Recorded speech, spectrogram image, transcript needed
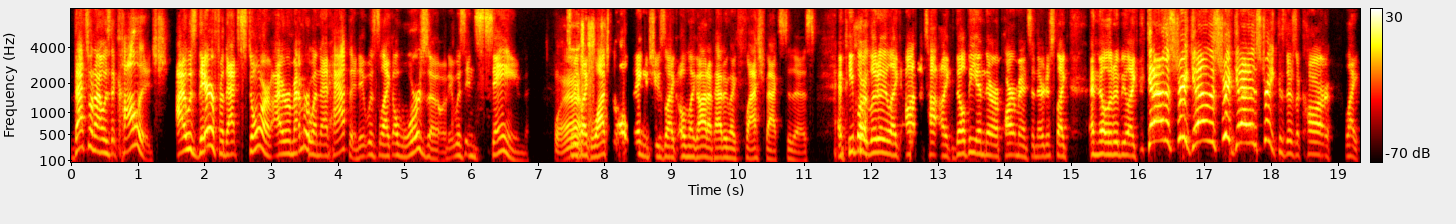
That's when I was at college. I was there for that storm. I remember when that happened. It was like a war zone. It was insane. Wow. So we like watched the whole thing, and she was like, "Oh my god, I'm having like flashbacks to this." And people are literally like on the top, like they'll be in their apartments, and they're just like, and they'll literally be like, "Get out of the street! Get out of the street! Get out of the street!" Because there's a car like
